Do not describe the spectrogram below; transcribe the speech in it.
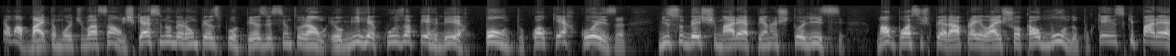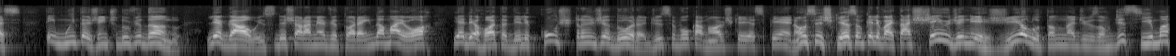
é uma baita motivação. Esquece número 1 um peso por peso e cinturão. Eu me recuso a perder, ponto, qualquer coisa Me subestimar é apenas tolice. Mal posso esperar para ir lá e chocar o mundo, porque é isso que parece. Tem muita gente duvidando. Legal, isso deixará minha vitória ainda maior e a derrota dele constrangedora, disse Volkanovski à ESPN. Não se esqueçam que ele vai estar cheio de energia lutando na divisão de cima,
